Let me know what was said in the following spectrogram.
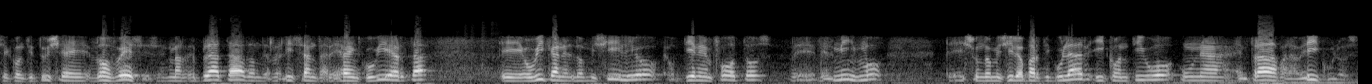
se constituye dos veces en Mar del Plata, donde realizan tarea encubierta, eh, ubican el domicilio, obtienen fotos del mismo, es un domicilio particular y contiguo una entrada para vehículos.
